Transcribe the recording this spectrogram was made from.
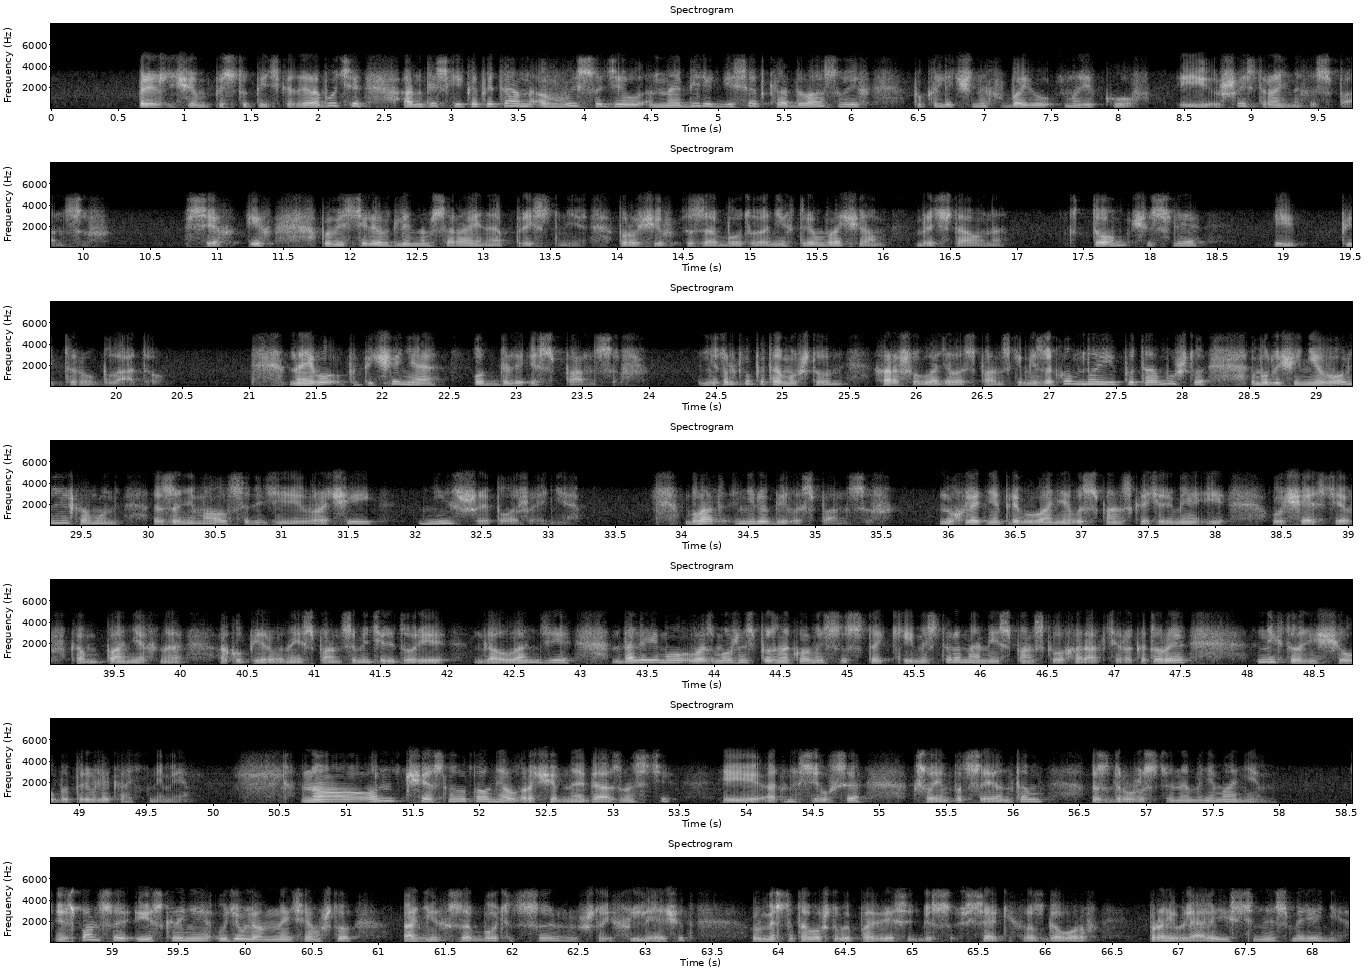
Прежде чем приступить к этой работе, английский капитан высадил на берег десятка-два своих покалеченных в бою моряков – и шесть раненых испанцев. Всех их поместили в длинном сарае на пристани, поручив заботу о них трем врачам Бриджтауна, в том числе и Питеру Бладу. На его попечение отдали испанцев. Не только потому, что он хорошо владел испанским языком, но и потому, что, будучи невольником, он занимал среди врачей низшее положение. Блад не любил испанцев. Двухлетнее пребывание в испанской тюрьме и участие в кампаниях на оккупированной испанцами территории Голландии дали ему возможность познакомиться с такими сторонами испанского характера, которые никто не счел бы привлекательными. Но он честно выполнял врачебные обязанности и относился к своим пациентам с дружественным вниманием. Испанцы, искренне удивленные тем, что о них заботятся, что их лечат, вместо того, чтобы повесить без всяких разговоров, проявляли истинное смирение.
